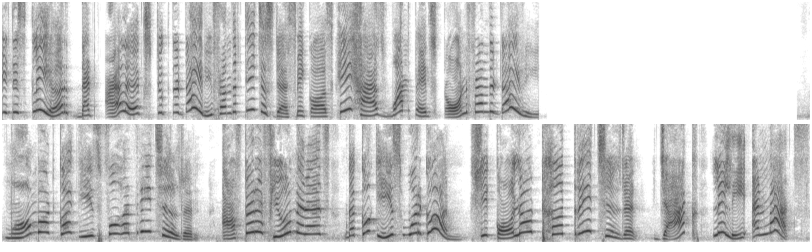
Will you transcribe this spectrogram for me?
It is clear that Alex took the diary from the teacher's desk because he has one page torn from the diary. Mom bought cookies for her three children. After a few minutes, the cookies were gone. She called out her three children Jack, Lily, and Max.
